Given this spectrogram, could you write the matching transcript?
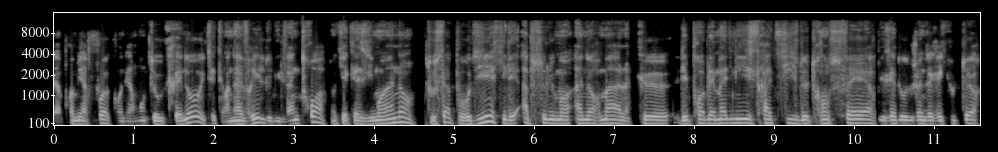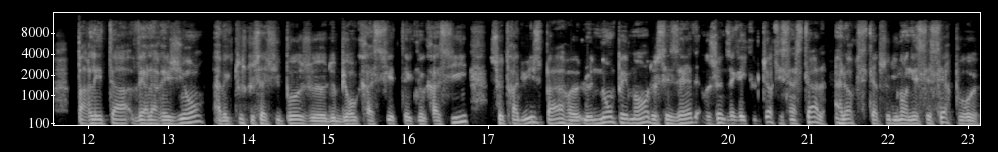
La première fois qu'on est remonté au créneau, c'était en avril 2023, donc il y a quasiment un an. Tout ça pour dire qu'il est absolument anormal que des problèmes administratifs de transfert des aides aux jeunes agriculteurs par l'État vers la région, avec tout ce que ça suppose de bureaucratie et de technocratie, se traduisent par le non-paiement de ces aides aux jeunes agriculteurs qui s'installent, alors que c'est absolument nécessaire pour eux.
